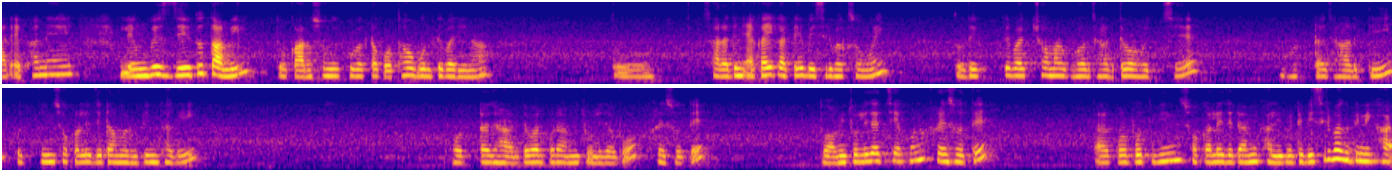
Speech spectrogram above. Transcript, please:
আর এখানে ল্যাঙ্গুয়েজ যেহেতু তামিল তো কারোর সঙ্গে খুব একটা কথাও বলতে পারি না। তো সারাদিন একাই কাটে বেশিরভাগ সময়। তো দেখতে পাচ্ছ আমার ঘর ঝাড় দেওয়া হচ্ছে। ঘরটা ঝাড় দিই। প্রতিদিন সকালে যেটা আমার রুটিন থাকেই। ঘরটা ঝাড় দেওয়ার পরে আমি চলে যাব ফ্রেশ হতে। তো আমি চলে যাচ্ছি এখন ফ্রেশ হতে। তারপর প্রতিদিন সকালে যেটা আমি খালি পেটে বেশিরভাগ দিনই খাই।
